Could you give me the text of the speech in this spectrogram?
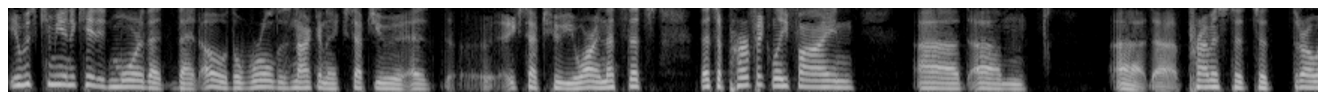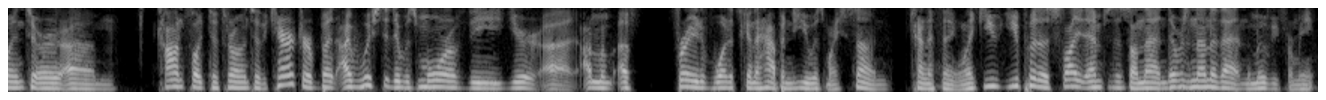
it was communicated more that that oh the world is not going to accept you as accept who you are, and that's that's that's a perfectly fine uh, um, uh, uh, premise to to throw into or um, conflict to throw into the character. But I wish that it was more of the you're uh, I'm afraid of what it's going to happen to you as my son kind of thing. Like you you put a slight emphasis on that, and there was none of that in the movie for me,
